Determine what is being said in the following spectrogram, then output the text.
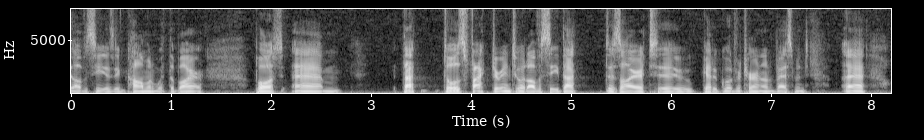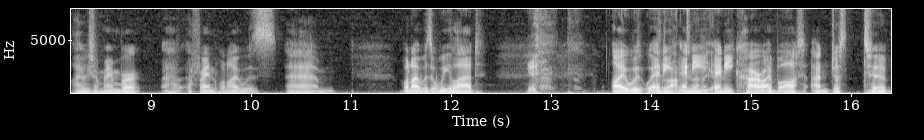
obviously is in common with the buyer, but um, that does factor into it. Obviously, that desire to get a good return on investment. Uh, I always remember a, a friend when I was um, when I was a wee lad. Yeah. I was any any ago. any car I bought, and just to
